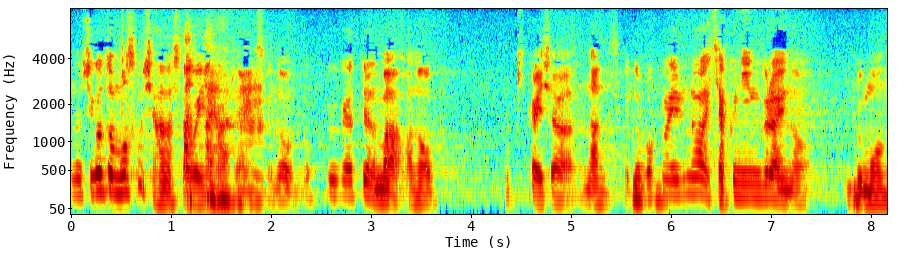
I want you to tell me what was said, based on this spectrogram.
の仕事をもう少し話した方がいいかもしれないですけど、僕がやってるのは、まあ、あの大きい会社なんですけど、うん。僕がいるのは100人ぐらいの部門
